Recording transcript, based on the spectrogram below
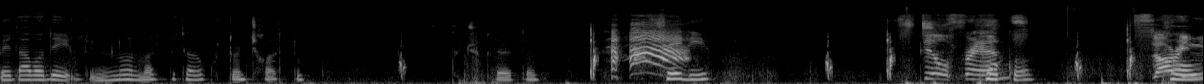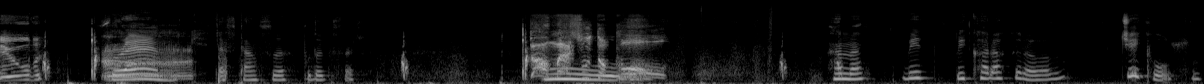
bedava değil. Normal bir tane kutudan çıkarttım. Küçüklerden. Şey değil. Still friends? Coco. Sorry, Cole. noob. Frank. Destansı. Bu da güzel. Don't mess with the ball! Hemen bir bir karakter alalım. Jack olsun.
